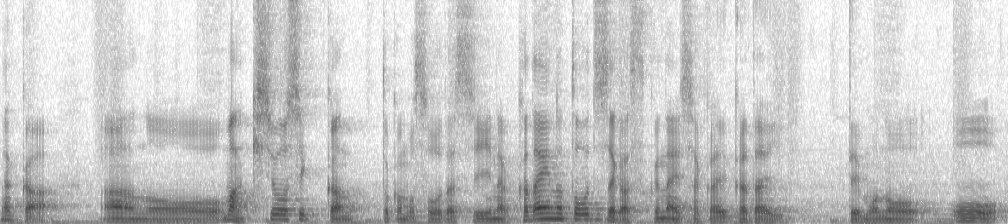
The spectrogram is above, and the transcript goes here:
なんかあのまあ、希少疾患とかもそうだしなんか課題の当事者が少ない社会課題ってものを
